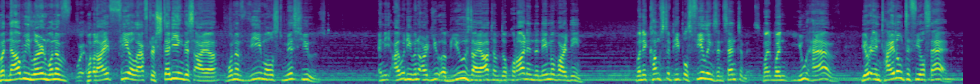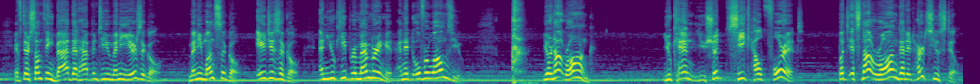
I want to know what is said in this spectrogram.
But now we learn one of what I feel after studying this ayah, one of the most misused, and I would even argue abused ayat of the Quran in the name of our deen. When it comes to people's feelings and sentiments, when, when you have, you're entitled to feel sad. If there's something bad that happened to you many years ago, many months ago, ages ago, and you keep remembering it and it overwhelms you, you're not wrong. You can, you should seek help for it. But it's not wrong that it hurts you still.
